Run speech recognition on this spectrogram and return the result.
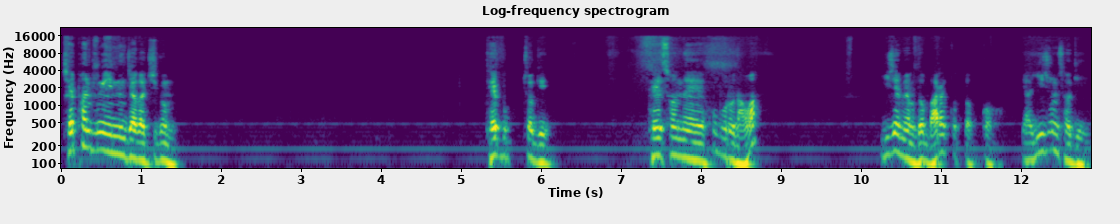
재판 중에 있는 자가 지금 대북 저기 대선의 후보로 나와? 이재명 너 말할 것도 없고. 야 이준석이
